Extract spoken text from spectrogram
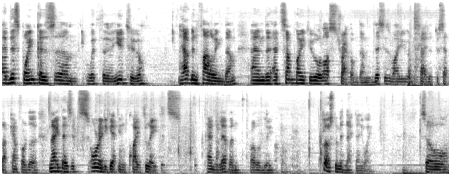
at this point, because um, with uh, you two, I have been following them, and at some point you lost track of them. This is why you decided to set up camp for the night, as it's already getting quite late. It's 10, 11, probably. Close to midnight, anyway. So,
